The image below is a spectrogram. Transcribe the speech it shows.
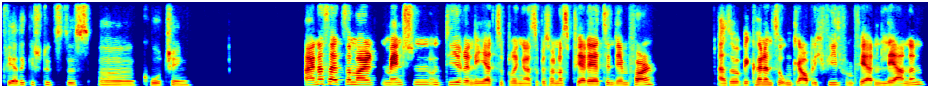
pferdegestütztes äh, Coaching? Einerseits einmal Menschen und Tiere näher zu bringen, also besonders Pferde jetzt in dem Fall. Also wir können so unglaublich viel von Pferden lernen.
